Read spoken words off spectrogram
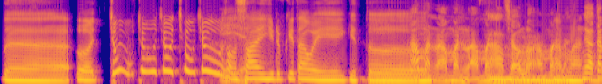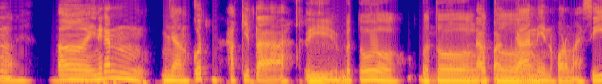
eh oh, cu cu cu cu cu Iya. selesai hidup kita we gitu. Aman aman lah, aman. Insya Allah aman, lah. Enggak kan eh, ini kan menyangkut hak kita Iya. Betul, betul, untuk betul. mendapatkan informasi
